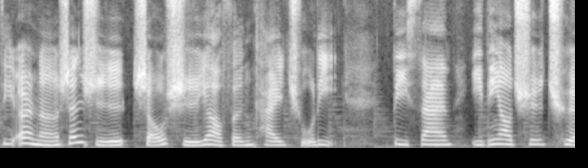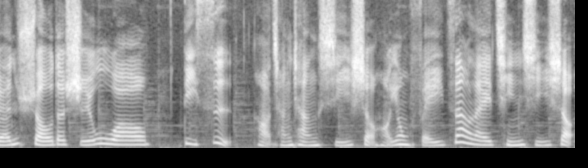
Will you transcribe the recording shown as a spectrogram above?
第二呢，生食、熟食要分开处理；第三，一定要吃全熟的食物哦；第四。好，常常洗手哈，用肥皂来勤洗手，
